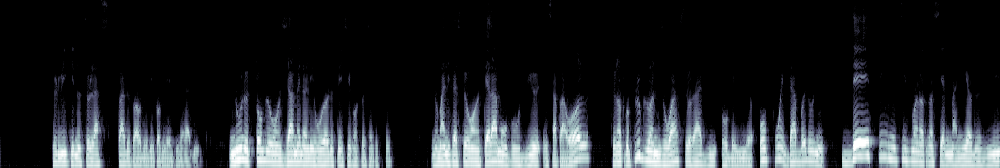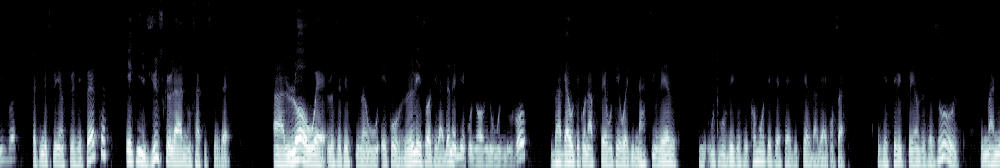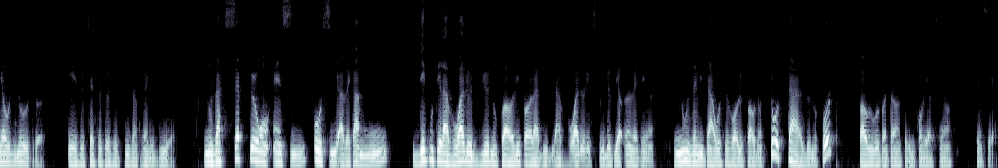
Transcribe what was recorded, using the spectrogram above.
lui qui ne se lasse pas de pardonner comme il est dit dans la Bible, nous ne tomberons jamais dans l'erreur de pécher contre le Saint-Esprit. nous manifesterons un tel amour pour Dieu et sa parole que notre plus grande joie sera d'y obéir au point d'abandonner définitivement notre ancienne manière de vivre. C'est une expérience que j'ai faite et qui jusque-là nous satisfaisait. Alors, ouais, le Saint-Esprit là où et qu'on voulait sortir là-dedans, et bien qu'on nous un monde nouveau, bagay ou qu'on a fait, ou t'es ouais, naturel, ou trouver que c'est comment on te fait faire de telles bagailles comme ça. J'ai fait l'expérience de ces choses d'une manière ou d'une autre. Et je sais ce que je suis en train de dire. Nous accepterons ainsi aussi avec amour d'écouter la voix de Dieu nous parler par la Bible, la voix de l'Esprit, de Pierre 1, 21, nous invitant à recevoir le pardon total de nos fautes par une repentance et une conversion sincère.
